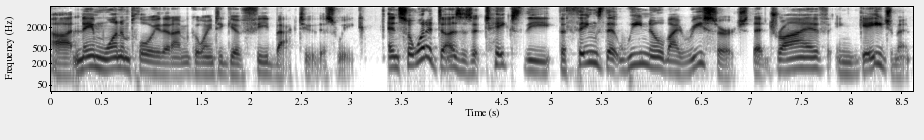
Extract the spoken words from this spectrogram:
Uh, name one employee that I'm going to give feedback to this week and so what it does is it takes the the things that we know by research that drive engagement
